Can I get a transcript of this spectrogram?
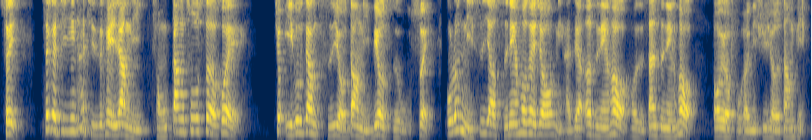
所以这个基金它其实可以让你从刚出社会就一路这样持有到你六十五岁，无论你是要十年后退休，你还是要二十年后或者三十年后，都有符合你需求的商品。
